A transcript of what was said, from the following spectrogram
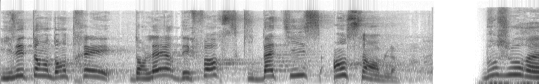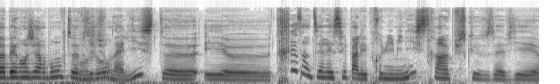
Il est temps d'entrer dans l'ère des forces qui bâtissent ensemble. Bonjour euh, Bérangère Bonte, vous êtes journaliste euh, et euh, très intéressée par les premiers ministres, hein, puisque vous aviez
